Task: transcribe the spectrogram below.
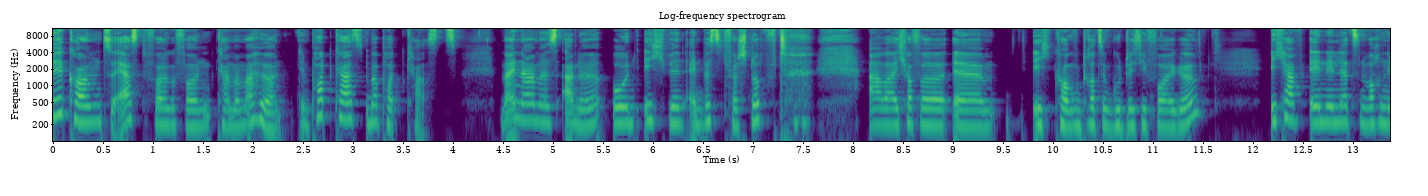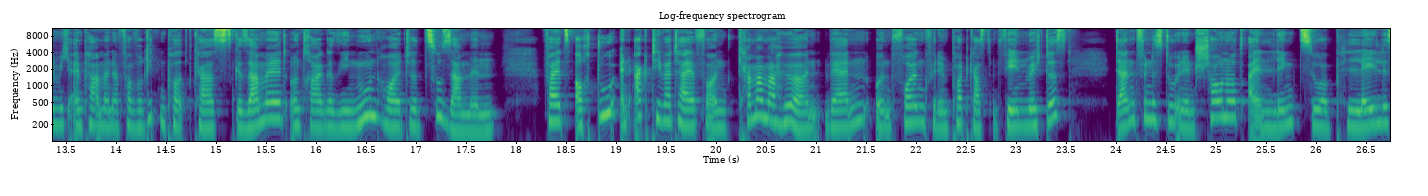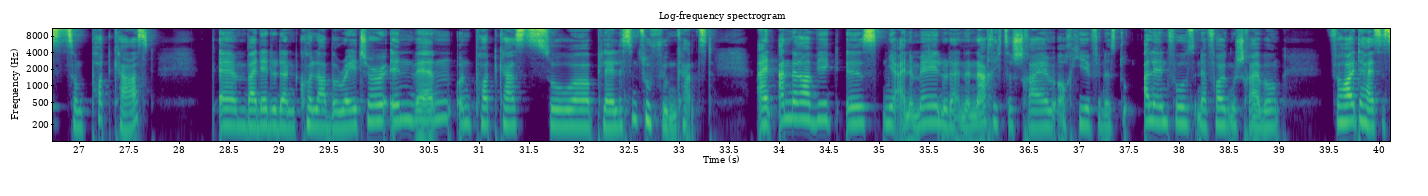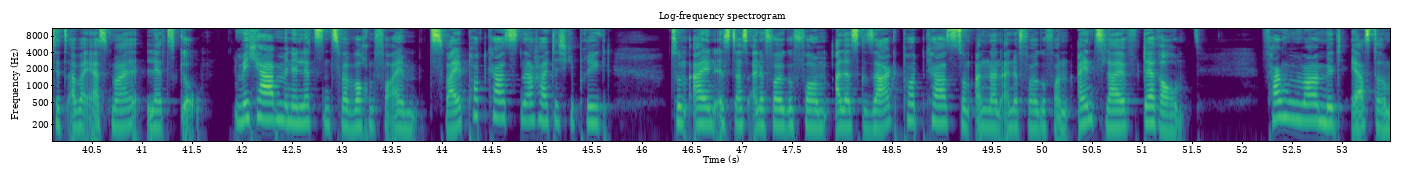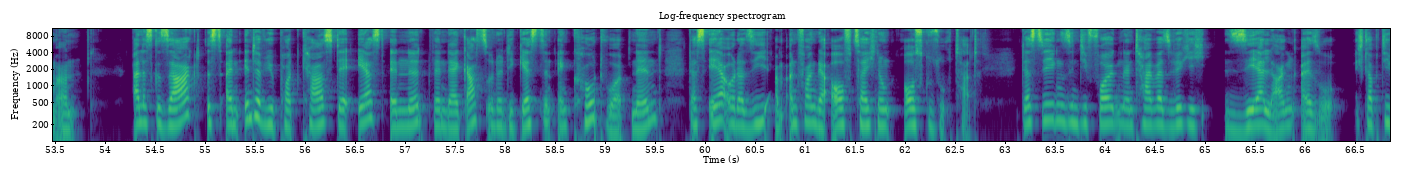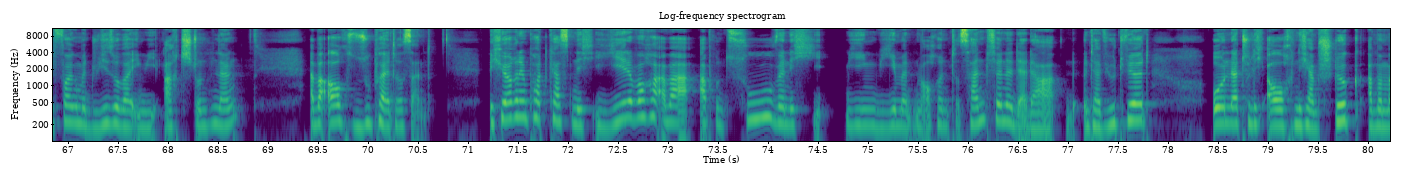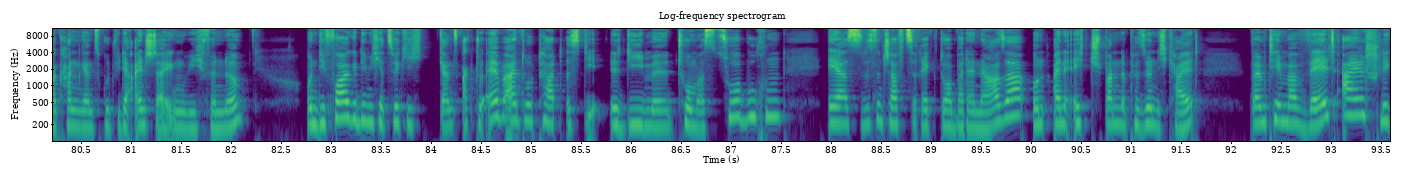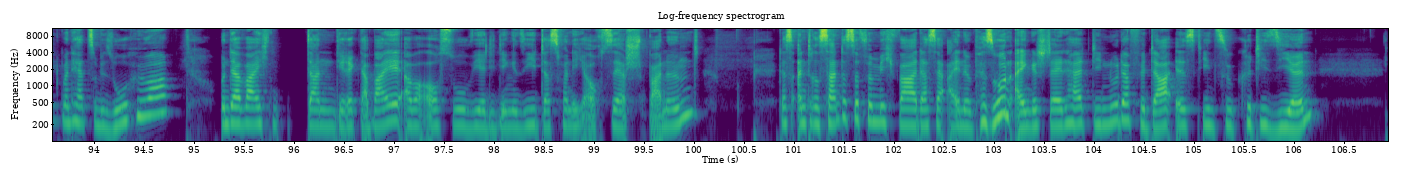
Willkommen zur ersten Folge von Kann man mal hören, dem Podcast über Podcasts. Mein Name ist Anne und ich bin ein bisschen verschnupft, aber ich hoffe, äh, ich komme trotzdem gut durch die Folge. Ich habe in den letzten Wochen nämlich ein paar meiner Favoriten-Podcasts gesammelt und trage sie nun heute zusammen. Falls auch du ein aktiver Teil von Kann man mal hören werden und Folgen für den Podcast empfehlen möchtest, dann findest du in den Shownotes einen Link zur Playlist zum Podcast – ähm, bei der du dann Collaborator-In werden und Podcasts zur Playlist hinzufügen kannst. Ein anderer Weg ist, mir eine Mail oder eine Nachricht zu schreiben. Auch hier findest du alle Infos in der Folgenbeschreibung. Für heute heißt es jetzt aber erstmal Let's Go. Mich haben in den letzten zwei Wochen vor allem zwei Podcasts nachhaltig geprägt. Zum einen ist das eine Folge vom Alles Gesagt Podcast, zum anderen eine Folge von 1 Live, der Raum. Fangen wir mal mit ersterem an. Alles gesagt ist ein Interview-Podcast, der erst endet, wenn der Gast oder die Gästin ein Codewort nennt, das er oder sie am Anfang der Aufzeichnung ausgesucht hat. Deswegen sind die Folgen dann teilweise wirklich sehr lang. Also, ich glaube, die Folge mit Rezo war irgendwie acht Stunden lang. Aber auch super interessant. Ich höre den Podcast nicht jede Woche, aber ab und zu, wenn ich irgendwie jemanden auch interessant finde, der da interviewt wird. Und natürlich auch nicht am Stück, aber man kann ganz gut wieder einsteigen, wie ich finde. Und die Folge, die mich jetzt wirklich ganz aktuell beeindruckt hat, ist die, die mit Thomas Zurbuchen. Er ist Wissenschaftsdirektor bei der NASA und eine echt spannende Persönlichkeit. Beim Thema Weltall schlägt mein Herz sowieso höher. Und da war ich dann direkt dabei, aber auch so, wie er die Dinge sieht, das fand ich auch sehr spannend. Das Interessanteste für mich war, dass er eine Person eingestellt hat, die nur dafür da ist, ihn zu kritisieren.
